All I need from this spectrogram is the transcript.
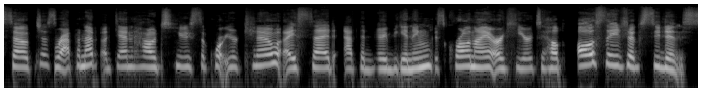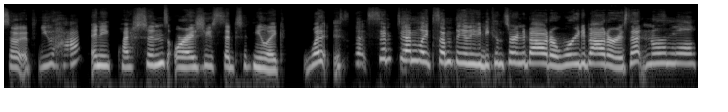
so, just wrapping up again, how to support your kiddo. I said at the very beginning, Ms. Coral and I are here to help all Sage Oak students. So, if you have any questions, or as you said to me, like, what is that symptom, like something need to be concerned about or worried about, or is that normal?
